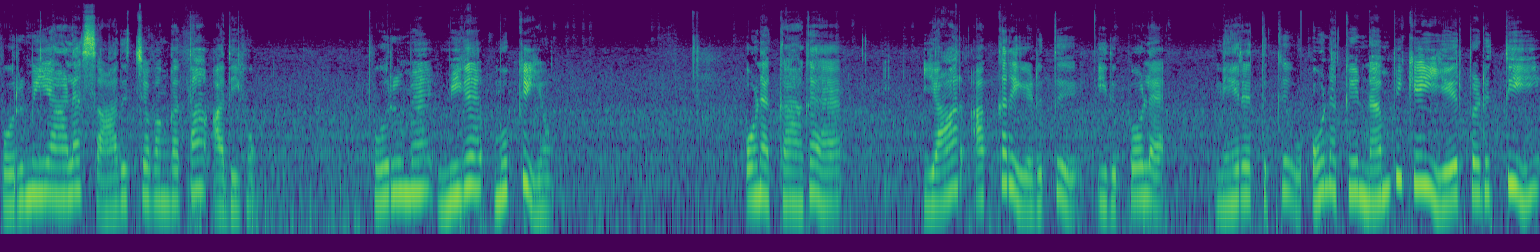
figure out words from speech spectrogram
பொறுமையால் சாதிச்சவங்க தான் அதிகம். பொறுமை மிக முக்கியம். உனக்காக யார் அக்கறை எடுத்து இது போல நேரத்துக்கு உனக்கு நம்பிக்கை ஏற்படுத்தி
